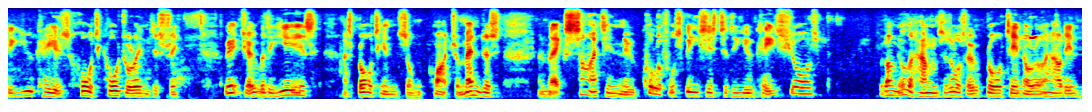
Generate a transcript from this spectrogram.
the UK's horticultural industry, which over the years has brought in some quite tremendous and exciting new colourful species to the UK's shores, but on the other hand has also brought in or allowed in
